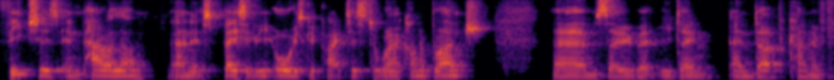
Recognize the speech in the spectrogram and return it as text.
features in parallel. And it's basically always good practice to work on a branch um, so that you don't end up kind of,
